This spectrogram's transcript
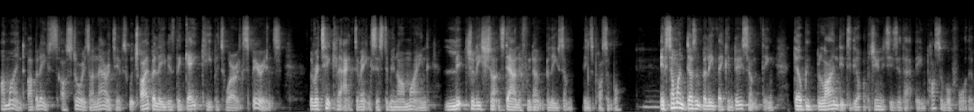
our mind, our beliefs, our stories, our narratives, which I believe is the gatekeeper to our experience. The reticular activating system in our mind literally shuts down if we don't believe something's possible. If someone doesn't believe they can do something, they'll be blinded to the opportunities of that being possible for them.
